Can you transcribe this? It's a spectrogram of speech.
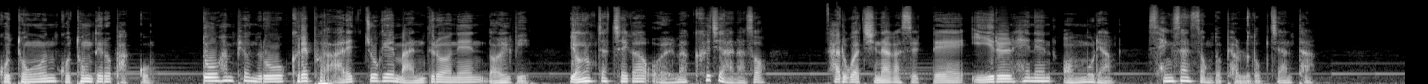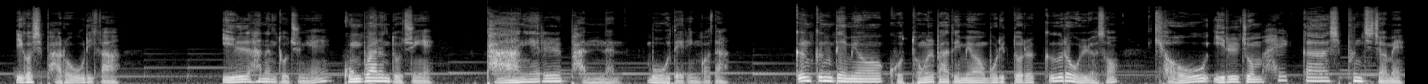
고통은 고통대로 받고 또 한편으로 그래프 아래쪽에 만들어낸 넓이, 영역 자체가 얼마 크지 않아서 하루가 지나갔을 때 일을 해낸 업무량, 생산성도 별로 높지 않다. 이것이 바로 우리가 일하는 도중에, 공부하는 도중에 방해를 받는 모델인 거다. 끙끙대며 고통을 받으며 몰입도를 끌어올려서 겨우 일을 좀 할까 싶은 지점에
